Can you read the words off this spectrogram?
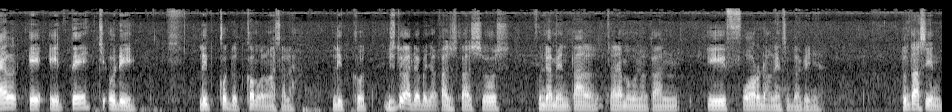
L E E T C O D. LeetCode.com kalau nggak salah. LeetCode. Di situ ada banyak kasus-kasus fundamental cara menggunakan if, for dan lain sebagainya. Tuntasin.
